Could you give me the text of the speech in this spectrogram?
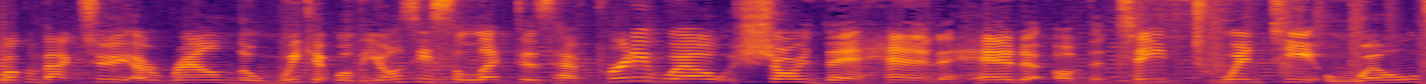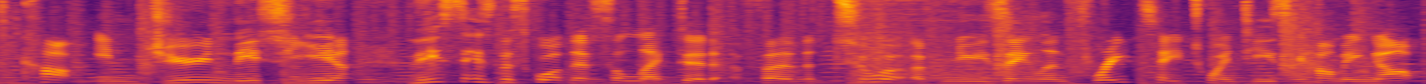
Welcome back to Around the Wicket. Well, the Aussie selectors have pretty well showed their hand ahead of the T20 World Cup in June this year. This is the squad they've selected for the Tour of New Zealand. Three T20s coming up.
